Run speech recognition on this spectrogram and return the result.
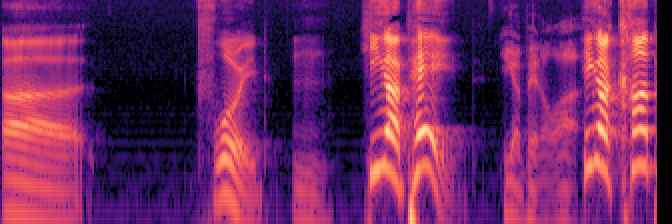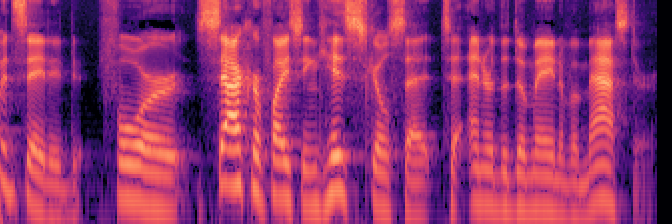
uh, Floyd, he got paid. He got paid a lot. He got compensated for sacrificing his skill set to enter the domain of a master,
